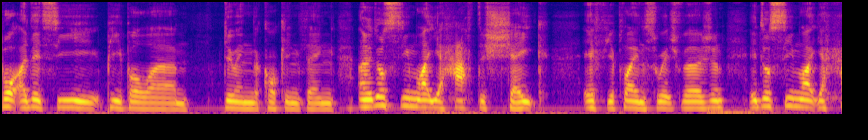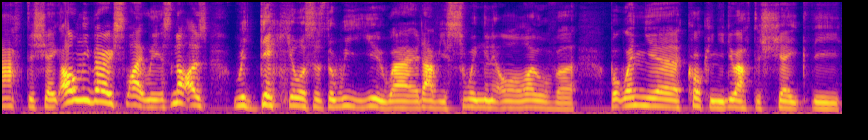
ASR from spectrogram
but I did see people um, doing the cooking thing, and it does seem like you have to shake if you're playing the Switch version. It does seem like you have to shake, only very slightly. It's not as ridiculous as the Wii U where it'd have you swinging it all over. But when you're cooking, you do have to shake the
